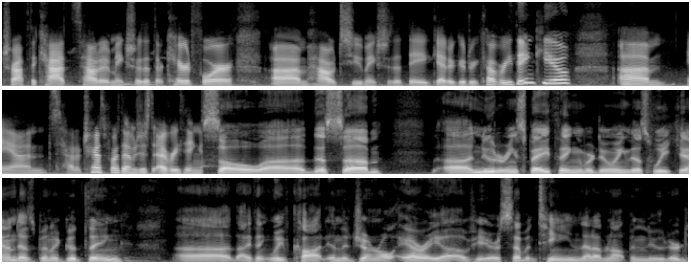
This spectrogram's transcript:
trap the cats, how to make sure that they're cared for, um, how to make sure that they get a good recovery. Thank you. Um, and how to transport them, just everything. So, uh, this um, uh, neutering spay thing we're doing this weekend has been a good thing. Uh, I think we've caught in the general area of here 17 that have not been neutered.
